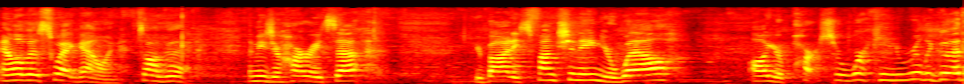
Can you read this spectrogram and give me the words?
and a little bit of sweat going. It's all good. That means your heart rate's up, your body's functioning, you're well, all your parts are working really good.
